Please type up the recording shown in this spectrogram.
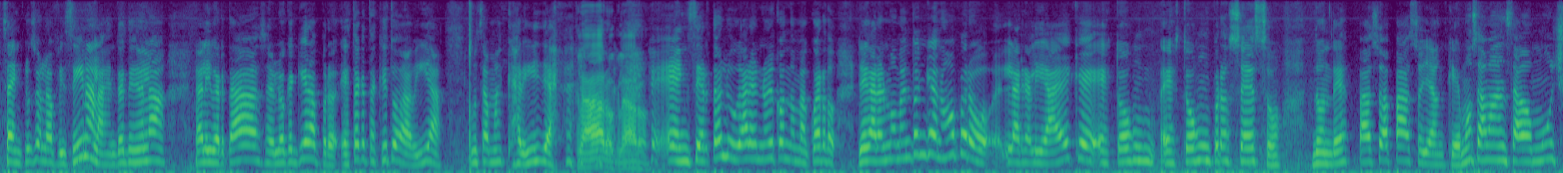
o sea, incluso en la oficina la gente tiene la, libertad de hacer lo que quiera, pero esta que está aquí todavía usa mascarilla. Claro, claro. en ciertos lugares no, y cuando me acuerdo, llegará el momento en que no, pero la realidad es que esto es un, esto es un proceso donde es paso a paso y aunque hemos avanzado mucho,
